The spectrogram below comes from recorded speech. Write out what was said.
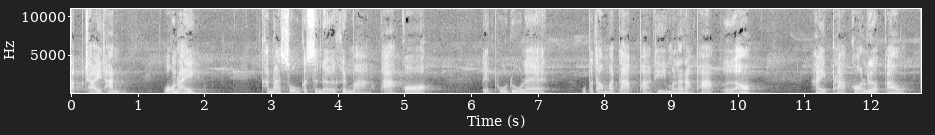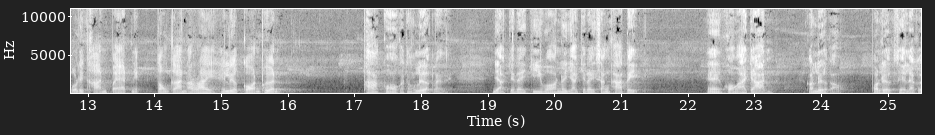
รับใช้ท่าน องค์ไหน คณะสงฆ์ก็เสนอขึ้นมา พระกอเป็นผู้ดูแล อุปถัมภ์ตากพระที่มรณภาพ เออเอา ให้พระกอเลือกเอาบริขารแปดเนี่ยต้องการอะไรให้เลือกก่อนเพื่อน พระกอก็ต้องเลือกเลยอยากจะได้จีวรหรืออยากจะได้สังฆาติของอาจารย์ก็เลือกเอา พอเลือกเสร็จแล้วก็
